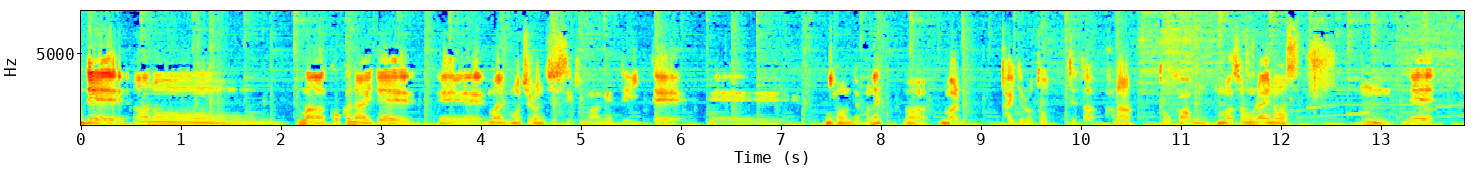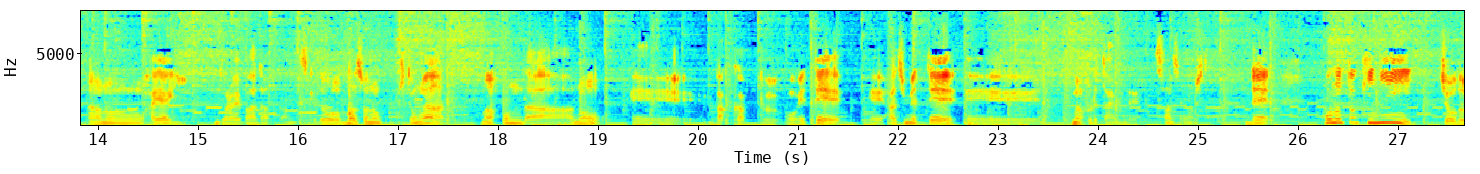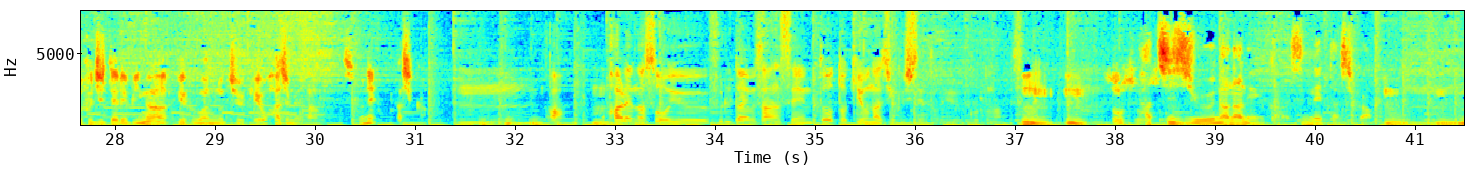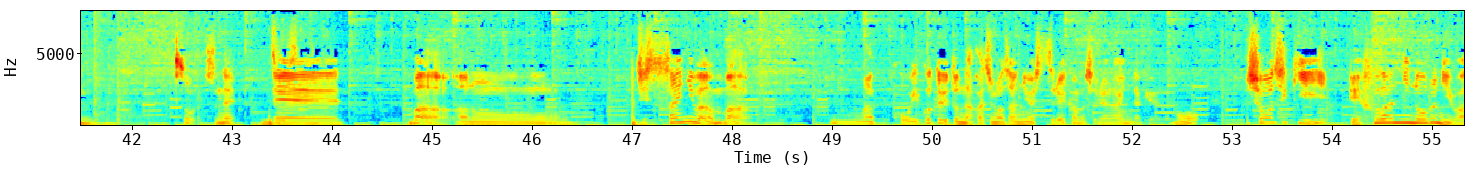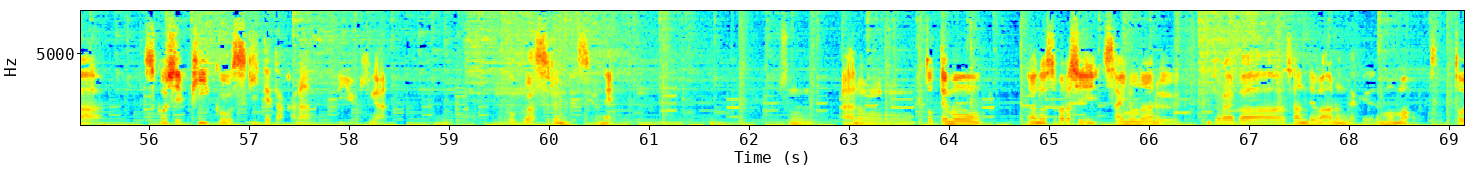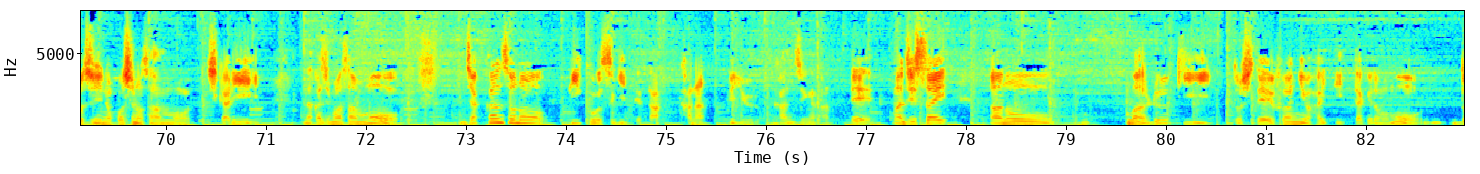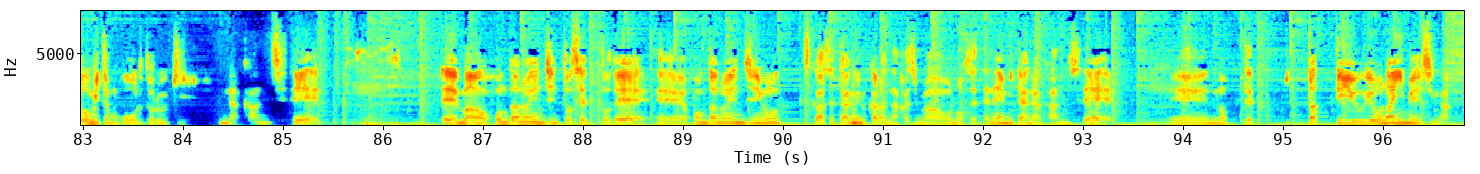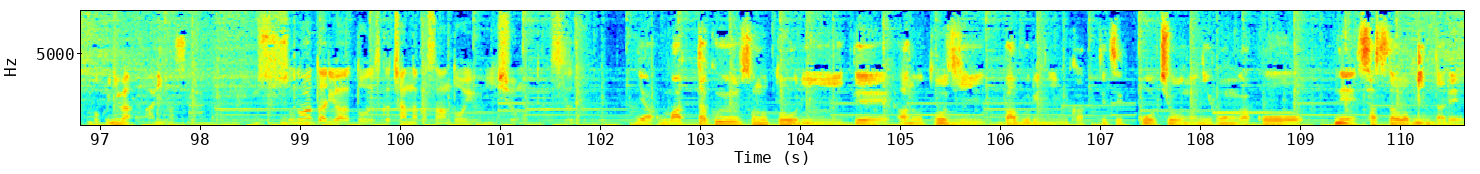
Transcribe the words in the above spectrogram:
で、あのー、まあ国内で、えー、まあもちろん実績も上げていて、えー、日本でもね、まあ、まあ、タイトルを取ってたかな？とか、まあそのぐらいの、うん。で、あのー、早いドライバーだったんですけど、まあその人が、まあホンダの、えー、バックアップを得て、えー、初めて、えー、まあフルタイムで参戦をした。で、この時にちょうどフジテレビが F1 の中継を始めたんですよね、確か。うん。あ、うん、彼のそういうフルタイム参戦と時同じくしてというですね。うん、うん。そうそう87年からですね、確か。うん。うん。うん、そうですね。で、まあ、あのー、実際には、まあ、まあ、こういうこと言うと中島さんには失礼かもしれないんだけれども、正直 F1 に乗るには少しピークを過ぎてたかなっていう気が僕はするんですよね。うん。あの、とっても、あの、素晴らしい才能のあるドライバーさんではあるんだけれども、まあ、当時の星野さんもしかり、中島さんも、若干そのピークを過ぎてたかなっていう感じがあって、まあ実際、あの、まあルーキーとして不安には入っていったけども、もうどう見てもオールドルーキーな感じで、で、まあ、ホンダのエンジンとセットで、えー、ホンダのエンジンを使わせてあげるから中島を乗せてね、みたいな感じで、えー、乗っていったっていうようなイメージが僕にはあります。そのあたりはどうですか？ちゃん中さん、どういう印象を持ってます？いや、全くその通りで、あの、当時、バブルに向かって絶好調の日本がこう、ね、札束ビンタで、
